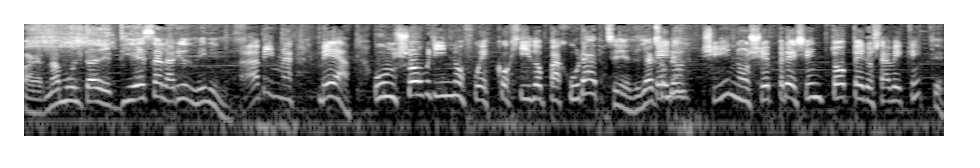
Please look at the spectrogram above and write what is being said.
pagar una multa de 10 salarios mínimos. Ave ma- Vea, un sobrino fue escogido para jurar. Sí, el de Jacksonville. Pero, sí, no se presentó, pero ¿sabe qué? ¿Qué?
